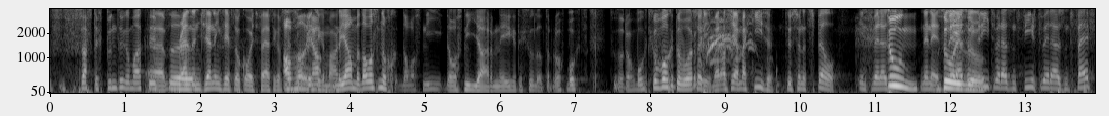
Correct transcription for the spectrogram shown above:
v- 50 punten gemaakt Eh, heeft. eh, Brandon Jennings heeft ook ooit 50 of Ah, 60 wel, punten ja. gemaakt. Maar ja, maar dat was, nog, dat, was niet, dat was niet jaren 90 toen dat er nog mocht, toen er nog mocht gevochten worden. Sorry, maar als jij mag kiezen tussen het spel in 2000... Toen, Nee, nee, sowieso. 2003, 2004, 2005,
